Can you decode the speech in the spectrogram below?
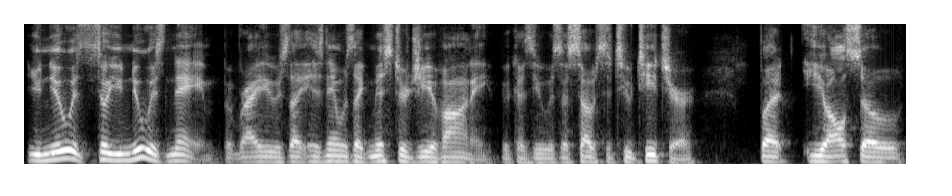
you knew his so you knew his name, but right, he was like his name was like Mr. Giovanni because he was a substitute teacher, but he also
